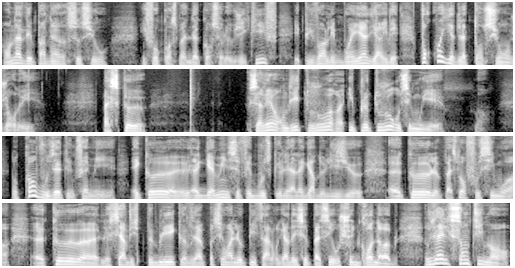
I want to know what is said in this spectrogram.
On a des partenaires sociaux, il faut qu'on se mette d'accord sur l'objectif et puis voir les moyens d'y arriver. Pourquoi il y a de la tension aujourd'hui? Parce que, vous savez, on dit toujours, il pleut toujours ou c'est mouillé. Donc quand vous êtes une famille et que euh, la gamine s'est fait bousculer à la gare de Lisieux, euh, que le passeport faut six mois, euh, que le service public, vous avez l'impression à l'hôpital, regardez, c'est passé au CHU de Grenoble, vous avez le sentiment,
